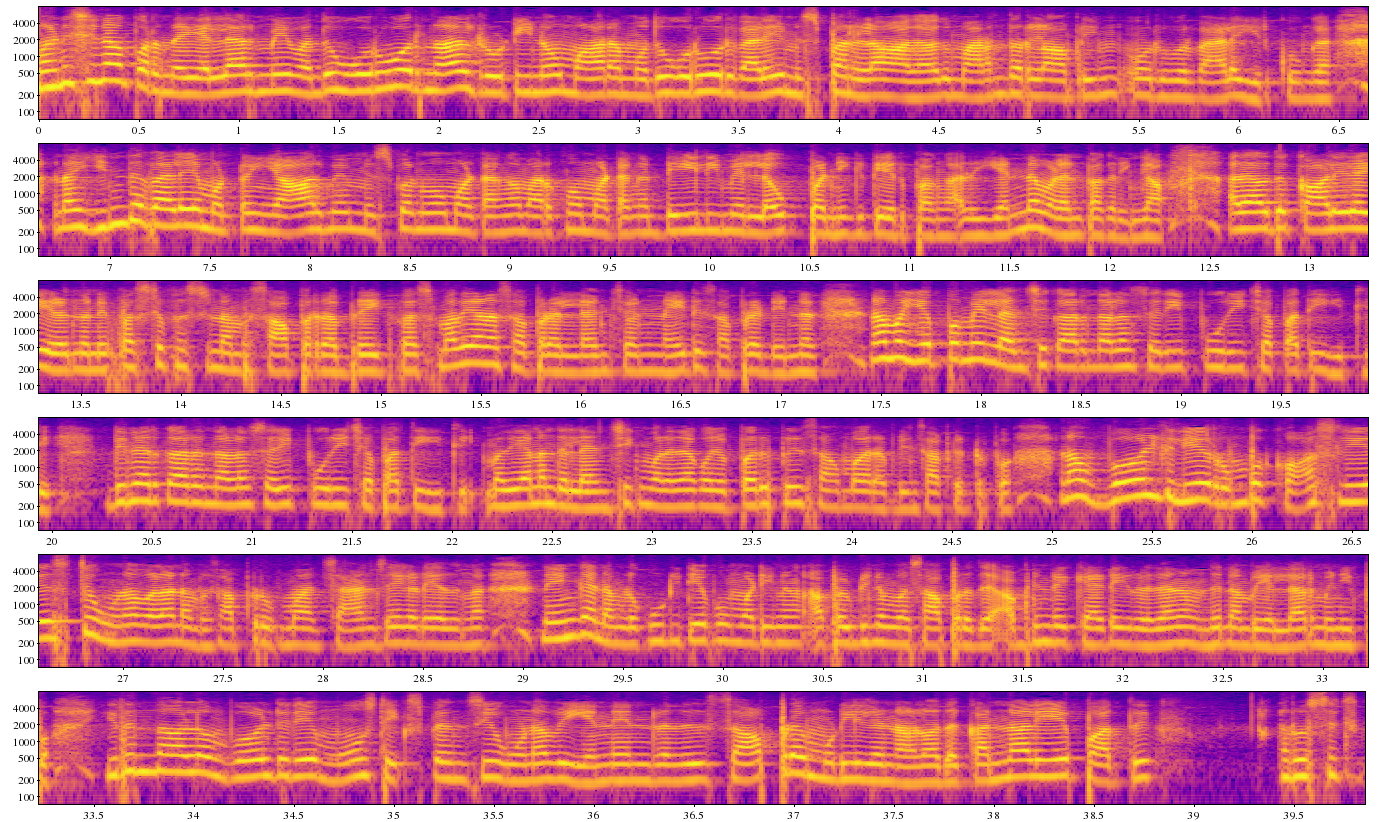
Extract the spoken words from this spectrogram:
மனுஷனாக பிறந்த எல்லாருமே வந்து ஒரு ஒரு நாள் ரொட்டீனோ மாறும் போது ஒரு ஒரு வேலையை மிஸ் பண்ணலாம் அதாவது மறந்துடலாம் அப்படின்னு ஒரு ஒரு வேலை இருக்குங்க. ஆனால் இந்த வேலையை மட்டும் யாருமே மிஸ் பண்ணவும் மாட்டாங்க மறக்கவும் மாட்டாங்க டெய்லியுமே லவ் பண்ணிக்கிட்டே இருப்பாங்க. அது என்ன வேலைன்னு பார்க்குறீங்களா அதாவது காலையில் எழுந்தோடனே ஃபஸ்ட்டு ஃபஸ்ட்டு நம்ம சாப்பிட்ற பிரேக்ஃபாஸ்ட் மதியானம் சாப்பிட்ற லஞ்ச் அண்ட் நைட்டு சாப்பிட்ற டின்னர் நம்ம எப்போவுமே லஞ்சுக்காக இருந்தாலும் சரி பூரி சப்பாத்தி இட்லி. டின்னருக்காக இருந்தாலும் சரி பூரி சப்பாத்தி இட்லி. மதியானம் அந்த லஞ்சுக்கு மட்டும் தான் கொஞ்சம் பருப்பு சாம்பார் அப்படின்னு சாப்பிட்டுட்டு இருப்போம். ஆனால் வேர்ல்டுலேயே ரொம்ப காஸ்ட்லியஸ்ட் உணவெல்லாம் நம்ம சாப்பிட்ருக்கோமா சான்ஸே கிடையாதுங்க. எங்கே நம்மளை கூட்டிகிட்டு போக மாட்டேங்கிறாங்க. அப்போ எப்படி நம்ம சாப்பிட்றது? அப்படின்ற கேட்டகரியில் தான் வந்து நம்ம எல்லாருமே நிற்போம். இருந்தாலும் வேர்ல்டுலேயே மோஸ்ட் எக்ஸ்பென்சிவ் உணவு என்னன்றது சாப்பிட முடியலனாலும் அதை கண்ணாலேயே பார்த்து ருசிச்சு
